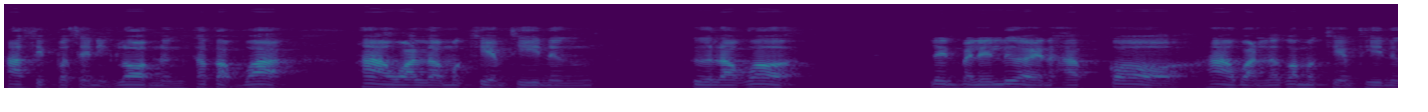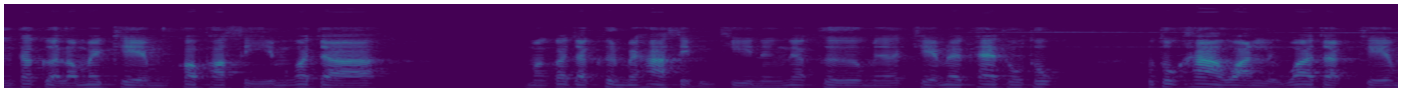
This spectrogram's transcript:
ห้าสิบเปอร์เซ็นอีกรอบหนึ่งเท่ากับว่าห้าวันเรามาเคลมทีหนึ่งคือเราก็เล่นไปเรื่อยๆนะครับ ก็ห้าวันแล้วก็มาเคลมทีหนึ่งถ้าเกิดเราไม่เคลมก็ภาษีมันก็จะ มันก็จะขึ้นไปห้าสิบอีกทีหนึ่งเนี่ยคือมันจะเคลมได้แค่ทุกๆ ทุกๆห้าวัน หรือว่าจะเคลม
